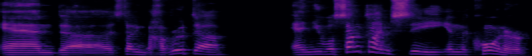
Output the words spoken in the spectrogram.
and uh, studying Bachavruta. And you will sometimes see in the corner,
